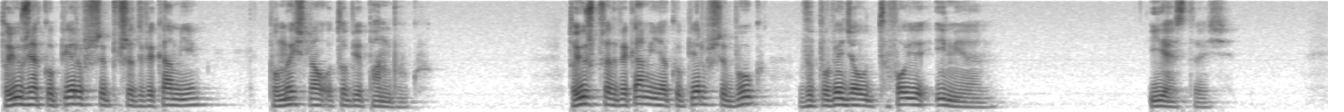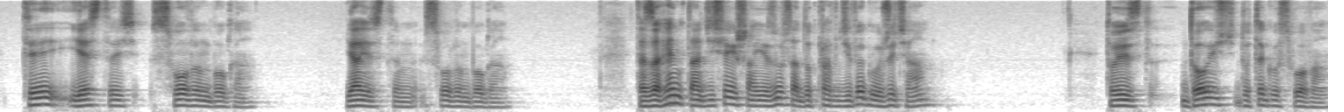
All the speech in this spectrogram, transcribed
to już jako pierwszy przed wiekami pomyślał o Tobie Pan Bóg. To już przed wiekami jako pierwszy Bóg wypowiedział Twoje imię. i jesteś. Ty jesteś Słowem Boga. Ja jestem Słowem Boga. Ta zachęta dzisiejsza Jezusa do prawdziwego życia to jest dojść do tego słowa.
